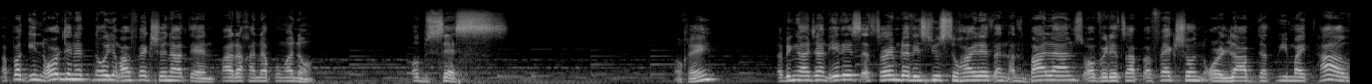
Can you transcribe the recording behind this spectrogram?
Kapag inordinate na ho yung affection natin, para ka na pong ano? Obsess. Okay? Sabi nga dyan, it is a term that is used to highlight an unbalanced, over-the-top affection or love that we might have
